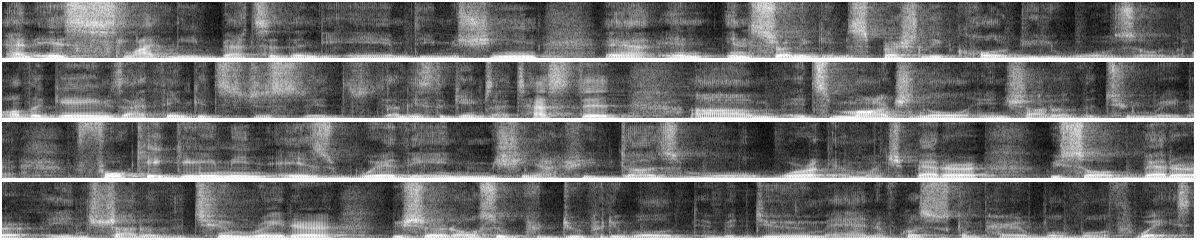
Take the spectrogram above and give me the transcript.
and is slightly better than the AMD machine uh, in in certain games, especially Call of Duty Warzone. Other games, I think it's just it's at least the games I tested, um, it's marginal in Shadow of the Tomb Raider. 4K gaming is where the AMD machine actually does more work and much better. We saw it better in Shadow of the Tomb Raider. We saw it also do pretty well with Doom, and of course it's comparable both ways.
